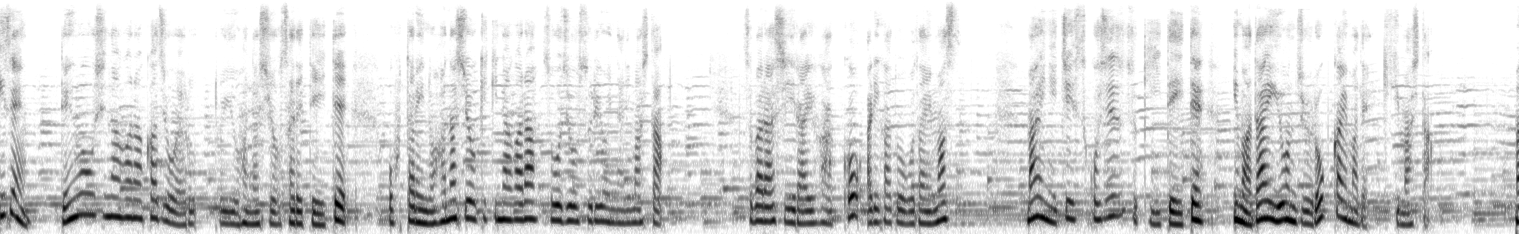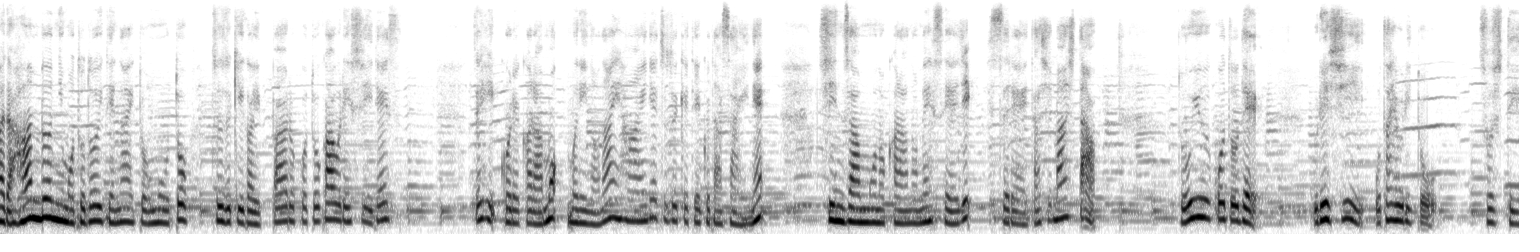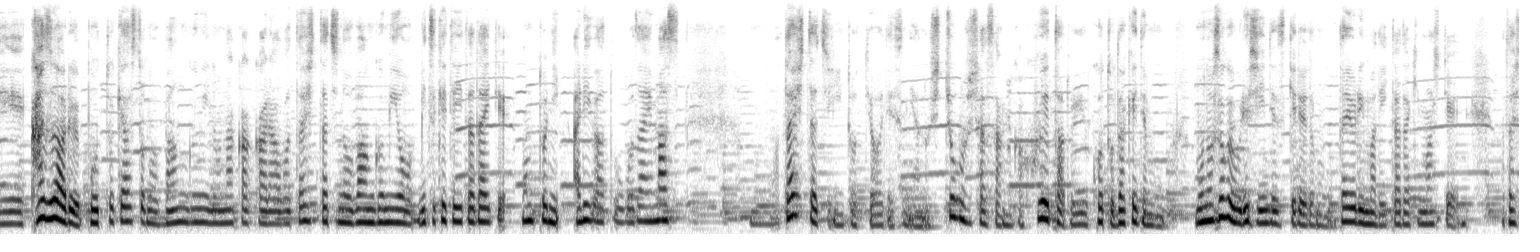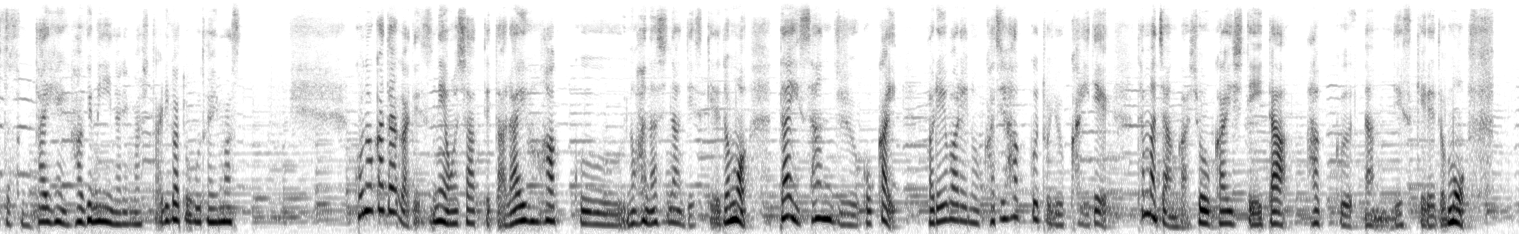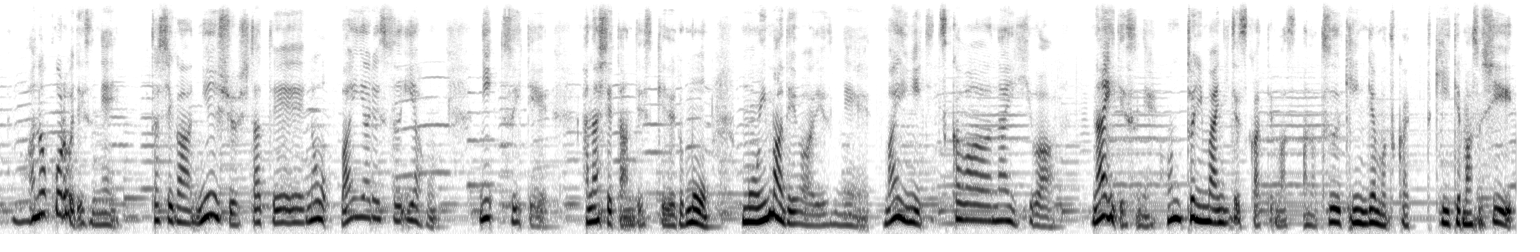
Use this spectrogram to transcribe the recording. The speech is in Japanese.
以前、電話をしながら家事をやるという話をされていて、お二人の話を聞きながら掃除をするようになりました。素晴らしいライフハックをありがとうございます。毎日少しずつ聞いていて、今第46回まで聞きました。まだ半分にも届いてないと思うと、続きがいっぱいあることが嬉しいです。ぜひこれからも無理のない範囲で続けてくださいね。新参者からのメッセージ失礼いたしました。ということで、嬉しいお便りと、そして数あるポッドキャストの番組の中から私たちの番組を見つけていただいて本当にありがとうございます。もう私たちにとってはですね、あの視聴者さんが増えたということだけでもものすごい嬉しいんですけれども、お便りまでいただきまして、私たちも大変励みになりました。ありがとうございます。この方がですね、おっしゃってたライフハックの話なんですけれども、第35回、我々の家事ハックという回で、たまちゃんが紹介していたハックなんですけれども、あの頃ですね、私が入手したてのワイヤレスイヤホンについて話してたんですけれども、もう今ではですね、毎日使わない日はないですね。本当に毎日使ってます。あの、通勤でも使って聞いてますし、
